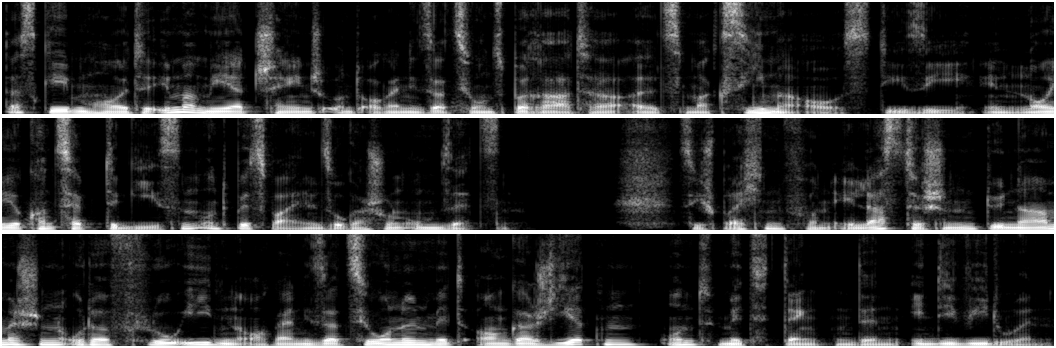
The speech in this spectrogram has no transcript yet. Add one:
das geben heute immer mehr Change- und Organisationsberater als Maxime aus, die sie in neue Konzepte gießen und bisweilen sogar schon umsetzen. Sie sprechen von elastischen, dynamischen oder fluiden Organisationen mit engagierten und mitdenkenden Individuen.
